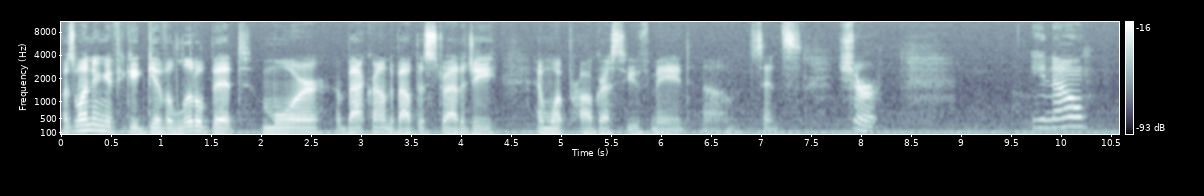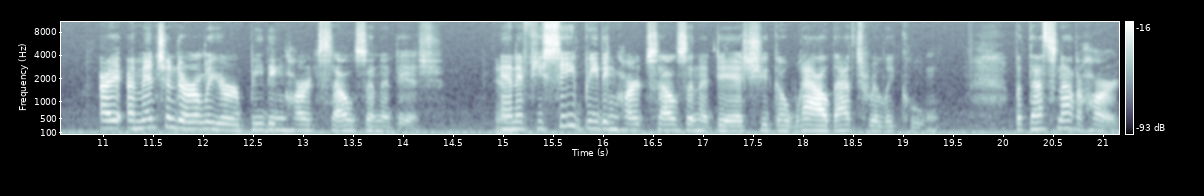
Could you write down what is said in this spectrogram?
I was wondering if you could give a little bit more background about this strategy and what progress you've made um, since. Sure. You know, I, I mentioned earlier beating heart cells in a dish. Yeah. And if you see beating heart cells in a dish, you go, wow, that's really cool. But that's not a heart.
